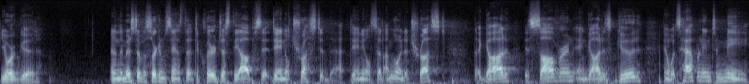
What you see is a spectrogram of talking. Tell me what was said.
your good. And in the midst of a circumstance that declared just the opposite, Daniel trusted that. Daniel said, I'm going to trust that God is sovereign and God is good, and what's happening to me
